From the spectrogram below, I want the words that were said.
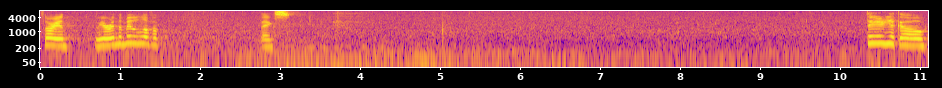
Sorian, we are in the middle of a... Thanks. There you go,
